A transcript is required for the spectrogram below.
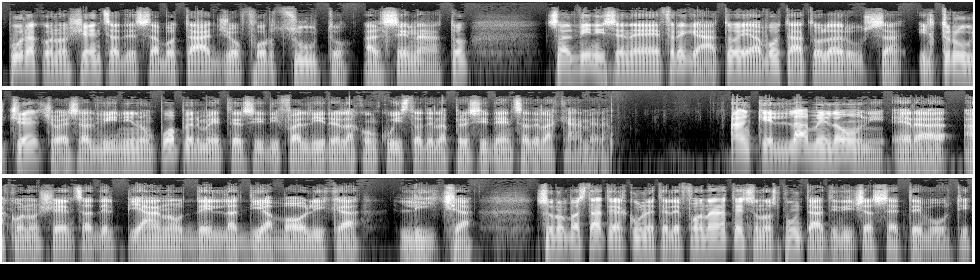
Pura conoscenza del sabotaggio forzuto al Senato, Salvini se ne è fregato e ha votato la russa. Il truce, cioè Salvini, non può permettersi di fallire la conquista della presidenza della Camera. Anche la Meloni era a conoscenza del piano della diabolica Licia. Sono bastate alcune telefonate e sono spuntati 17 voti.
